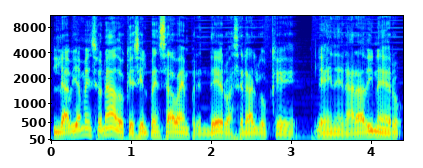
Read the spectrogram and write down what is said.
le había mencionado que si él pensaba emprender o hacer algo que le generara dinero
